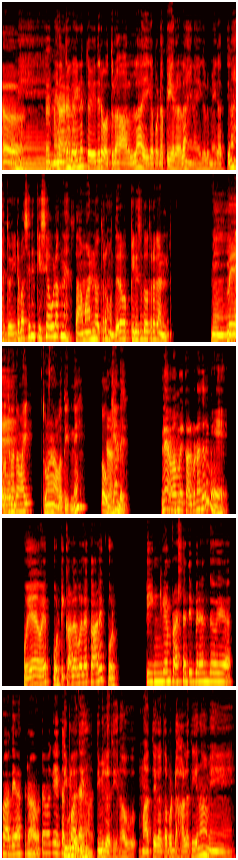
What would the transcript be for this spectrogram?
මනිකගයින්න තොයිදිර වතුර හල්ලා ඒක පොට පේරලා හෙනයිගල මේ ගත්තින හැදුවීට පසින කිසි අවුලක්න සාමාන්‍ය වතුර හොඳර පිරිසු දොතර ගන්න. මේ ඔතන තමයි තුන නවතින්නේ ඕ කියන්ඩ නෑ මම කල්පන කර මේ ඔය ඔය කොටි කලබල කාලෙ කොට්ටි ටිංගෙන් ප්‍රශ්න තිබෙනද ඔය පාදයාත්‍රාවට වගේ තිබිල. තියෙන තිබිල තියෙන ඔව මාත්‍ය කතපට හල තියෙනවා මේ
